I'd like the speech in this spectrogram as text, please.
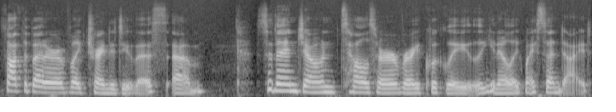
thought the better of like trying to do this. Um, so then Joan tells her very quickly, you know, like my son died,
